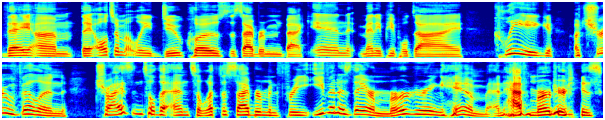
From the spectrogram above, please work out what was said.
they um they ultimately do close the Cybermen back in. Many people die. Klieg, a true villain, tries until the end to let the Cybermen free, even as they are murdering him and have murdered his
